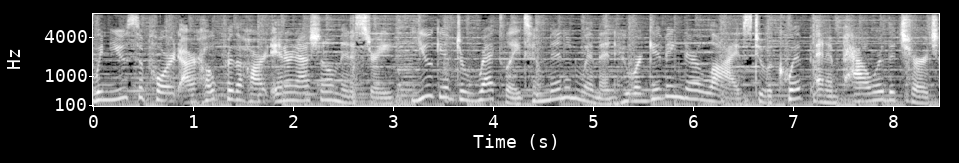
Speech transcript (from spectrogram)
When you support our Hope for the Heart International Ministry, you give directly to men and women who are giving their lives to equip and empower the church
